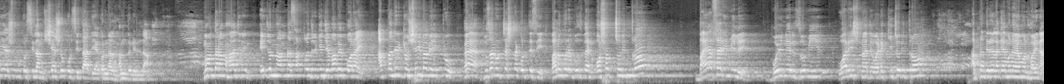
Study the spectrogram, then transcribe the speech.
নিয়ে শুরু করছিলাম, শেষও করছি তা দিয়ে করেন আলহামদুলিল্লাহ। মহতারাম হাজরিন, এই জন্য আমরা ছাত্রদেরকে যেভাবে পড়াই, আপনাদেরকেও সেইভাবে একটু হ্যাঁ বোঝানোর চেষ্টা করতেছি। ভালো করে বুঝবেন, অসৎ চরিত্র বায়াসারি মিলে বইনের জমির ওয়ারিশ না দেওয়া, এটা কি চরিত্র? আপনাদের এলাকায় মনে হয় এমন হয় না?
